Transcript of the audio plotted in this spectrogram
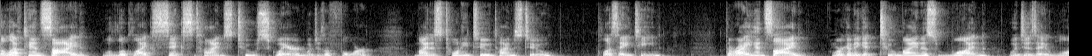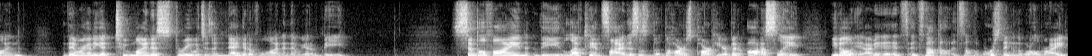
The left-hand side will look like 6 times 2 squared, which is a 4, minus 22 times 2, plus 18. The right-hand side, we're going to get 2 minus 1, which is a 1, then we're going to get 2 minus 3, which is a negative 1, and then we get a b. Simplifying the left-hand side, this is the, the hardest part here, but honestly, you know, I mean, it's it's not the it's not the worst thing in the world, right?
